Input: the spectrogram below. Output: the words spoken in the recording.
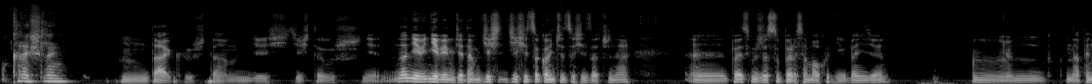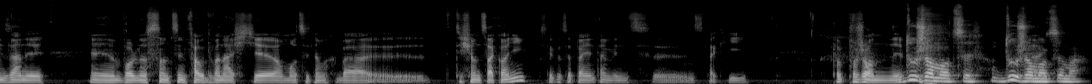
określeń. Mm, tak, już tam gdzieś, gdzieś to już nie. No nie, nie wiem, gdzie tam, gdzie, gdzie się co kończy, co się zaczyna. E, powiedzmy, że super samochód niech będzie. Mm, napędzany e, wolno ssącym V12 o mocy tam chyba e, tysiąca koni, z tego co pamiętam, więc, e, więc taki po, porządny. Dużo mocy, dużo tak. mocy ma.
